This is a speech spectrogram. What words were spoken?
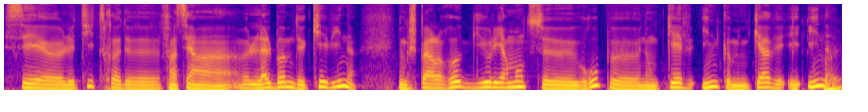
C'est euh, le titre de, enfin c'est l'album de Kevin. Donc je parle régulièrement de ce groupe, donc Kev In comme une cave et In.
